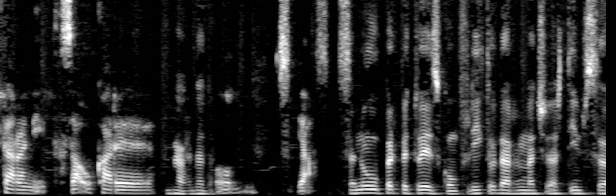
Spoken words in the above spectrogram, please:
te-a rănit sau care da, da, da. Uh, yeah. să nu perpetuezi conflictul, dar în același timp să,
